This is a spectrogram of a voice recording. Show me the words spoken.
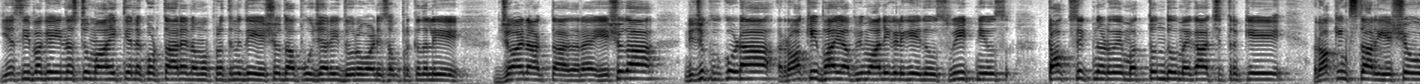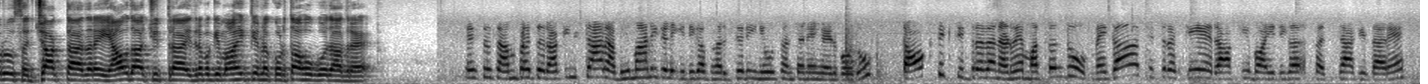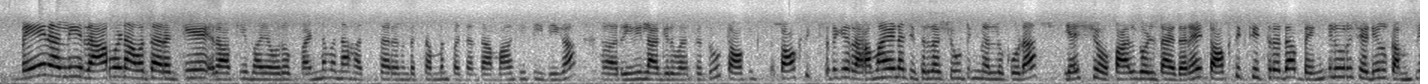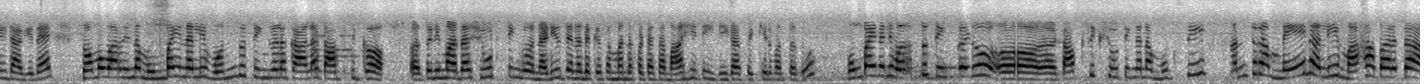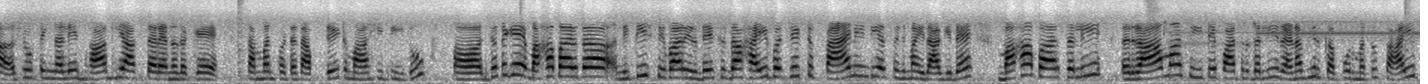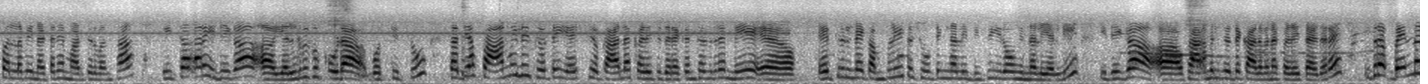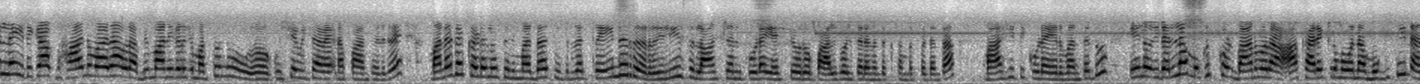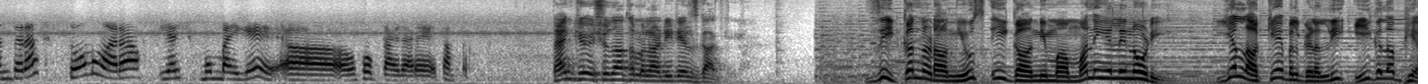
ಎಸ್ ಈ ಬಗ್ಗೆ ಇನ್ನಷ್ಟು ಮಾಹಿತಿಯನ್ನು ಕೊಡ್ತಾರೆ ನಮ್ಮ ಪ್ರತಿನಿಧಿ ಯಶೋಧ ಪೂಜಾರಿ ದೂರವಾಣಿ ಸಂಪರ್ಕದಲ್ಲಿ ಜಾಯ್ನ್ ಆಗ್ತಾ ಇದ್ದಾರೆ. ಯಶೋಧ, ನಿಜಕ್ಕೂ ಕೂಡ ರಾಕಿ ಭಾಯ್ ಅಭಿಮಾನಿಗಳಿಗೆ ಇದು ಸ್ವೀಟ್ ನ್ಯೂಸ್. ಟಾಕ್ಸಿಕ್ ನಡುವೆ ಮತ್ತೊಂದು ಮೆಗಾ ಚಿತ್ರಕ್ಕೆ ರಾಕಿಂಗ್ ಸ್ಟಾರ್ ಯಶ್ ಅವರು ಸಜ್ಜಾಗ್ತಾ ಇದ್ದಾರೆ. ಯಾವುದಾ ಚಿತ್ರ? ಇದರ ಬಗ್ಗೆ ಮಾಹಿತಿಯನ್ನು ಕೊಡ್ತಾ ಹೋಗೋದಾದ್ರೆ. ಎಷ್ಟು ಸಂಪತ್ ರಾಕಿಂಗ್ ಸ್ಟಾರ್ ಅಭಿಮಾನಿಗಳಿಗೆ ಇದೀಗ ಭರ್ಜರಿ ನ್ಯೂಸ್ ಅಂತಾನೆ ಹೇಳ್ಬೋದು. ಟಾಕ್ಸಿಕ್ ಚಿತ್ರದ ನಡುವೆ ಮತ್ತೊಂದು ಮೆಗಾ ಚಿತ್ರಕ್ಕೆ ರಾಕಿ ಬಾಯ್ ಇದೀಗ ಸಜ್ಜಾಗಿದ್ದಾರೆ. ಮೇನಲ್ಲಿ ರಾವಣ ಅವತಾರಕ್ಕೆ ರಾಕಿ ಬಾಯ್ ಅವರು ಬಣ್ಣವನ್ನ ಹಚ್ಚುತ್ತಾರೆ ಅನ್ನೋದಕ್ಕೆ ಸಂಬಂಧಪಟ್ಟಂತಹ ಮಾಹಿತಿ ಇದೀಗ ರಿವೀಲ್ ಆಗಿರುವಂತದ್ದು ಟಾಕ್ಸಿಕ್ ಟಾಕ್ಸಿಕ್ ಜೊತೆಗೆ ರಾಮಾಯಣ ಚಿತ್ರದ ಶೂಟಿಂಗ್ ನಲ್ಲೂ ಕೂಡ ಯಶ್ ಪಾಲ್ಗೊಳ್ತಾ ಇದ್ದಾರೆ. ಟಾಕ್ಸಿಕ್ ಚಿತ್ರದ ಬೆಂಗಳೂರು ಶೆಡ್ಯೂಲ್ ಕಂಪ್ಲೀಟ್ ಆಗಿದೆ. ಸೋಮವಾರದಿಂದ ಮುಂಬೈನಲ್ಲಿ ಒಂದು ತಿಂಗಳ ಕಾಲ ಟಾಕ್ಸಿಕ್ ಸಿನಿಮಾದ ಶೂಟಿಂಗ್ ನಡೆಯುತ್ತೆ ಅನ್ನೋದಕ್ಕೆ ಸಂಬಂಧಪಟ್ಟಂತ ಮಾಹಿತಿ ಇದೀಗ ಸಿಕ್ಕಿರುವಂತದ್ದು ಮುಂಬೈನಲ್ಲಿ ಒಂದು ತಿಂಗಳು ಟಾಕ್ಸಿಕ್ ಶೂಟಿಂಗ್ ಅನ್ನ ಮುಗಿಸಿ, ನಂತರ ಮೇನಲ್ಲಿ ಮಹಾಭಾರತ ಶೂಟಿಂಗ್ನಲ್ಲಿ ಭಾಗಿಯಾಗ್ತಾರೆ ಅನ್ನೋದಕ್ಕೆ ಸಂಬಂಧಪಟ್ಟಂತ ಅಪ್ಡೇಟ್ ಮಾಹಿತಿ ಇದು. ಜೊತೆಗೆ ಮಹಾಭಾರತ ನಿತೀಶ್ ತಿವಾರಿ ನಿರ್ದೇಶನದ high budget pan India cinema ಇದಾಗಿದೆ. ಮಹಾಭಾರತದಲ್ಲಿ ರಾಮ ಸೀತೆ ಪಾತ್ರದಲ್ಲಿ ರಣಬೀರ್ ಕಪೂರ್ ಮತ್ತು ಸಾಯಿ ಪಲ್ಲವಿ ನಟನೆ ಮಾಡ್ತಿರುವಂತಹ ವಿಚಾರ ಇದೀಗ ಎಲ್ರಿಗೂ ಕೂಡ ಗೊತ್ತಿತ್ತು. ಸದ್ಯ ಫ್ಯಾಮಿಲಿ ಜೊತೆ ಎಷ್ಟು ಕಾಲ ಕಳೀತಿದ್ದಾರೆ. ಯಾಕಂತ ಹೇಳಿದ್ರೆ ಮೇ ಏಪ್ರಿಲ್ ಮೇ ಕಂಪ್ಲೀಟ್ ಶೂಟಿಂಗ್ನಲ್ಲಿ ಬಿಸಿ ಇರೋ ಹಿನ್ನೆಲೆಯಲ್ಲಿ ಇದೀಗ ಫ್ಯಾಮಿಲಿ ಜೊತೆ ಕಾಲವನ್ನ ಕಳೀತಾ ಇದ್ದಾರೆ. ಇದರ ಬೆನ್ನಲ್ಲೇ ಇದೀಗ ಭಾನುವಾರ ಅವರ ಅಭಿಮಾನಿಗಳಿಗೆ ಮತ್ತೊಂದು ಖುಷಿಯ ವಿಚಾರ ಏನಪ್ಪಾ ಅಂತ ಹೇಳಿದ್ರೆ ಮನದ ಕಡಲು ಸಿನಿಮಾದ ಚಿತ್ರದ ಟ್ರೈಲರ್ ರಿಲೀಸ್ ಲಾಂಚ್ನಲ್ಲಿ ಕೂಡ ಯಶ್ ಅವರು ಪಾಲ್ಗೊಳ್ತಾರೆ ಅನ್ನೋದಕ್ಕೆ ಸಂಬಂಧಪಟ್ಟಂತ ಮಾಹಿತಿ ಕೂಡ ಇರುವಂತದ್ದು ಏನು ಇದೆಲ್ಲ ಮುಗಿಸ್ಕೊಂಡು ಭಾನುವಾರ ಆ ಕಾರ್ಯಕ್ರಮವನ್ನ ಮುಗಿಸಿ ನಂತರ ಸೋಮವಾರ ಯಶ್ ಮುಂಬೈಗೆ ಹೋಗ್ತಾ ಇದ್ದಾರೆ ಸಂಪರ್ಕ. Thank you Yashodha. ಡೀಟೇಲ್ಸ್ ಡೀಟೇಲ್ಸ್ಗಾಗಿ ಜಿ ಕನ್ನಡ ನ್ಯೂಸ್ ಈಗ ನಿಮ್ಮ ಮನೆಯಲ್ಲೇ ನೋಡಿ. ಎಲ್ಲ ಕೇಬಲ್ಗಳಲ್ಲಿ ಈಗ ಲಭ್ಯ.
